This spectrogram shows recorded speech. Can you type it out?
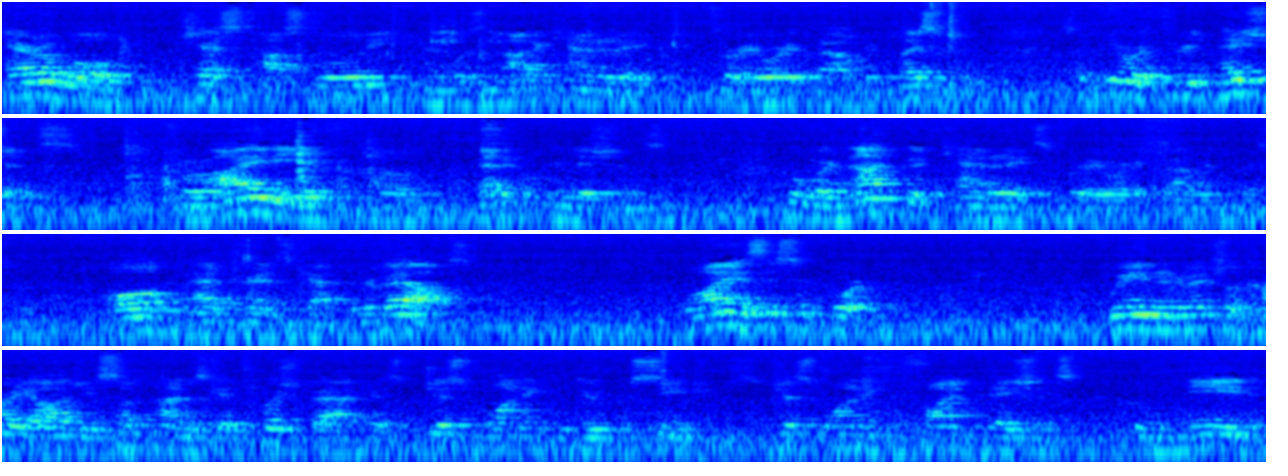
terrible chest hostility and was not a candidate for aortic valve replacement. So here were three patients, variety of, of medical conditions, who were not good candidates for aortic valve replacement, all who had transcatheter valves. Why is this important? We in interventional cardiology sometimes get pushback as just wanting to do procedures, just wanting to find patients who need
